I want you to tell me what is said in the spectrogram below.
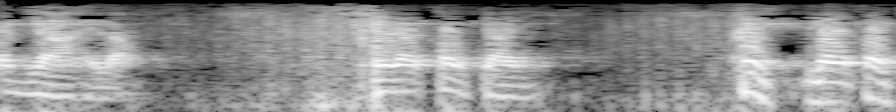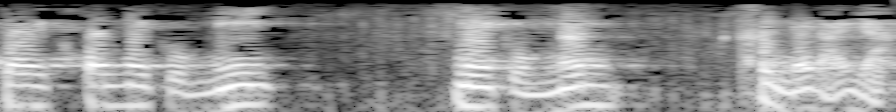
ปัญญาให้เราให้เราเข้าใจ ให้เราเข้าใจคนในกลุ่มนี้ ในกลุ่มนั้นขึ้นได้หลายอย่าง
